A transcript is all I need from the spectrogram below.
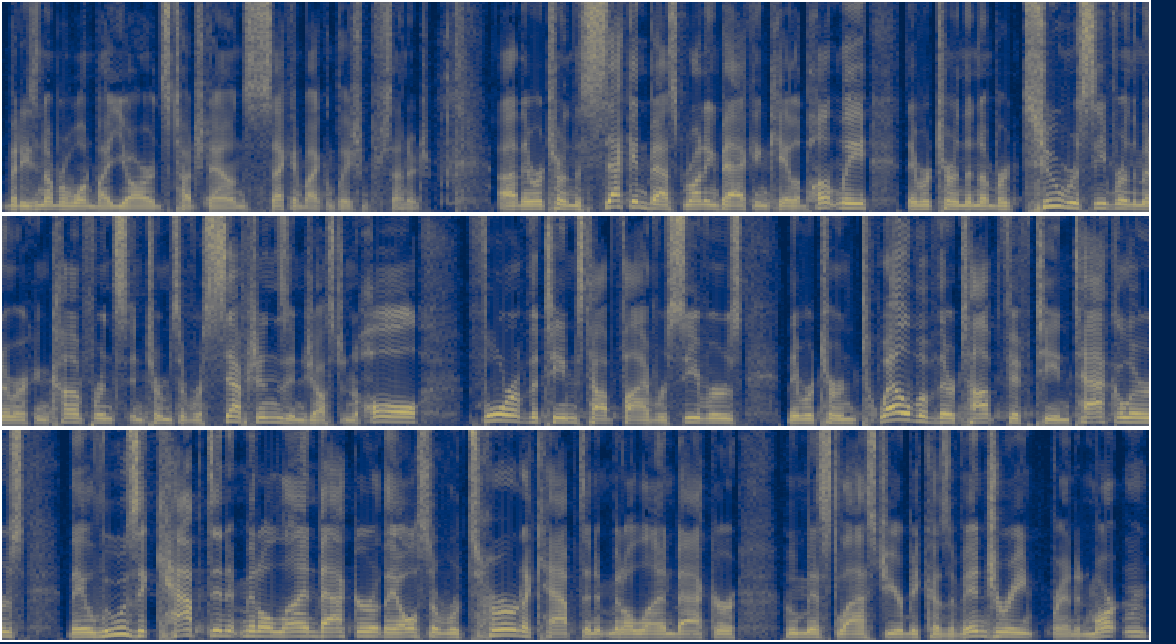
but he's number one by yards, touchdowns, second by completion percentage. Uh, they return the second best running back in Caleb Huntley. They return the number two receiver in the Mid American Conference in terms of receptions in Justin Hall, four of the team's top five receivers. They return 12 of their top 15 tacklers. They lose a captain at middle linebacker. They also return a captain at middle linebacker who missed last year because of injury, Brandon Martin.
